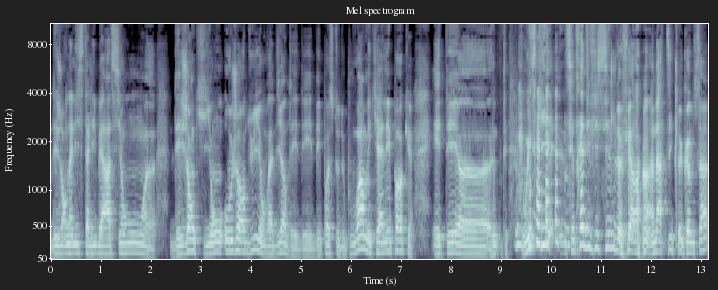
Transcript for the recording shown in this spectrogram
des journalistes à Libération, euh, des gens qui ont aujourd'hui, on va dire, des, des, des postes de pouvoir, mais qui à l'époque étaient... Euh... Whisky, c'est très difficile de faire un, un, article comme ça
